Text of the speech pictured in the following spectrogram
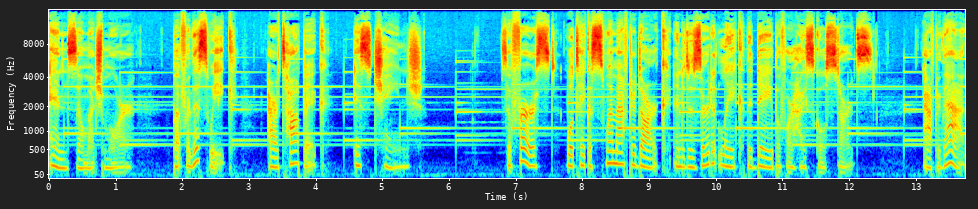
and so much more. But for this week, our topic is change. So, first, we'll take a swim after dark in a deserted lake the day before high school starts. After that,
